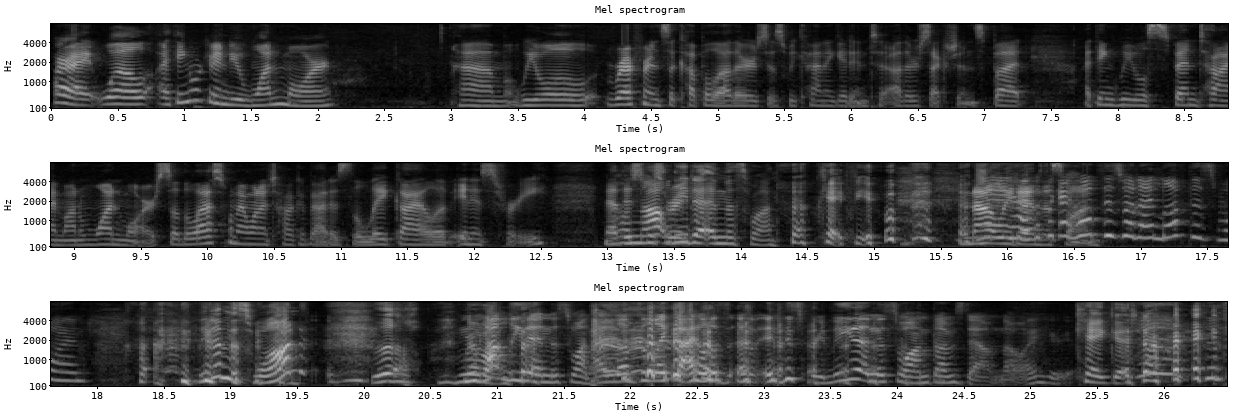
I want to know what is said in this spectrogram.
All right. Well, I think we're going to do one more. Um, we will reference a couple others as we kind of get into other sections, but I think we will spend time on one more. So the last one I want to talk about is the Lake Isle of Innisfree. Now, I'll this not was writ- Lita in this one. okay, phew. not Yay, Lita I in was this like, I one. hope this one. I love this one. Lita in this one? No, not Lita in this one. I love the Lake Isle of Innisfree. Lita in this one. Thumbs down. No, I hear you. Okay, good. All right.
